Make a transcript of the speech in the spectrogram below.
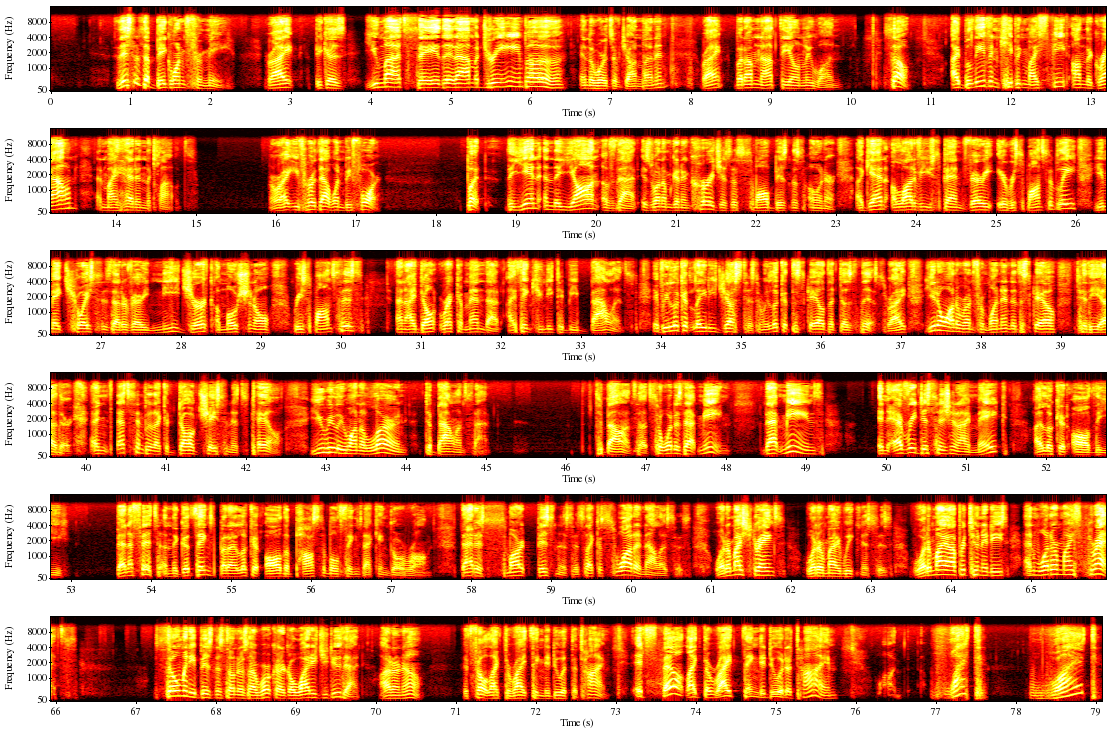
this is a big one for me, right? Because you might say that I'm a dreamer, in the words of John Lennon, right? But I'm not the only one. So I believe in keeping my feet on the ground and my head in the clouds. All right, you've heard that one before. But the yin and the yang of that is what I'm going to encourage as a small business owner. Again, a lot of you spend very irresponsibly. You make choices that are very knee jerk, emotional responses. And I don't recommend that. I think you need to be balanced. If we look at Lady Justice and we look at the scale that does this, right? You don't want to run from one end of the scale to the other. And that's simply like a dog chasing its tail. You really want to learn to balance that. To balance that. So, what does that mean? That means in every decision I make, I look at all the benefits and the good things, but I look at all the possible things that can go wrong. That is smart business. It's like a SWOT analysis. What are my strengths? What are my weaknesses? What are my opportunities? And what are my threats? So many business owners I work with, I go, why did you do that? I don't know. It felt like the right thing to do at the time. It felt like the right thing to do at a time. What? What?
